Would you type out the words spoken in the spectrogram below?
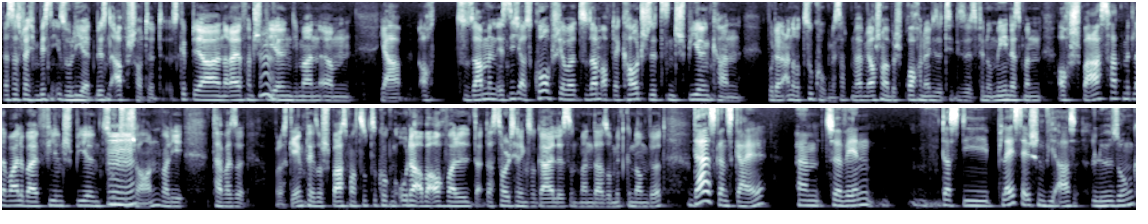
dass das vielleicht ein bisschen isoliert, ein bisschen abschottet. Es gibt ja eine Reihe von hm. Spielen, hm. die man ähm, ja auch zusammen, ist nicht als Koop-Spiel, aber zusammen auf der Couch sitzend spielen kann, wo dann andere zugucken. Das hatten, hatten wir auch schon mal besprochen, ne? Diese, dieses Phänomen, dass man auch Spaß hat mittlerweile bei vielen Spielen mhm. zuzuschauen, mhm. weil die teilweise weil das Gameplay so Spaß macht zuzugucken oder aber auch, weil das Storytelling so geil ist und man da so mitgenommen wird. Da ist ganz geil ähm, zu erwähnen, dass die PlayStation VR-Lösung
